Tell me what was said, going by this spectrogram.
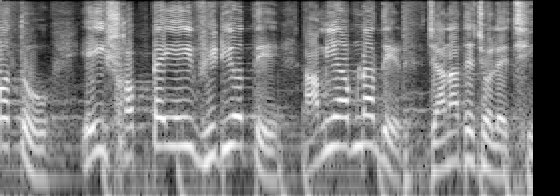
কত, এই সবটাই এই ভিডিওতে আমি আপনাদের জানাতে চলেছি।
